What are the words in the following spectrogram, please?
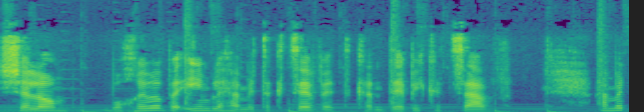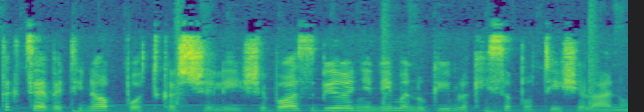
שלום, ברוכים הבאים להמתקצבת, כאן דבי קצב. המתקצבת הינו הפודקאסט שלי, שבו אסביר עניינים הנוגעים לכיס הפרטי שלנו,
